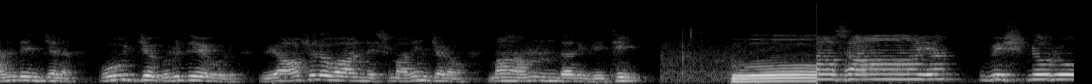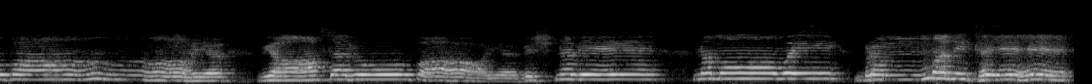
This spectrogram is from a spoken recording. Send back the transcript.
అందించిన పూజ్య గురుదేవుడు వ్యాసుల వారిని స్మరించడం మనందరి విధి. వ్యాసాయ విష్ణురూపాయ వ్యాసరూపాయ విష్ణవే నమో వై బ్రహ్మనిధయే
